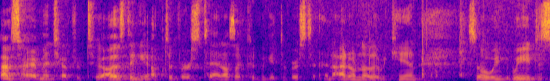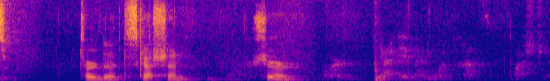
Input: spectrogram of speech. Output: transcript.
I'm sorry, I meant chapter two. I was thinking up to verse ten. I was like, could we get to verse ten? And I don't know that we can. So we we just turn to discussion for sure. Or, yeah, if anyone has questions.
